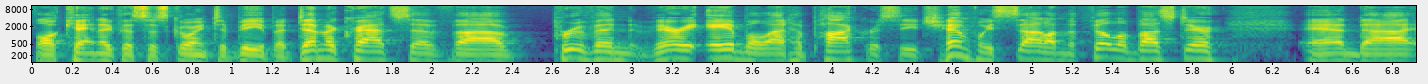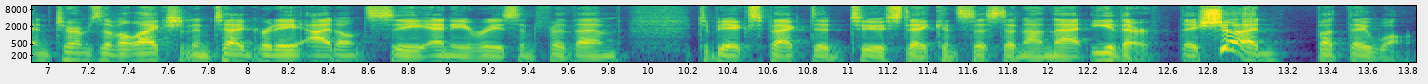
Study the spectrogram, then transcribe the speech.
volcanic this is going to be. But Democrats have uh, proven very able at hypocrisy. Jim, we saw it on the filibuster. And uh, in terms of election integrity, I don't see any reason for them to be expected to stay consistent on that either. They should, but they won't.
